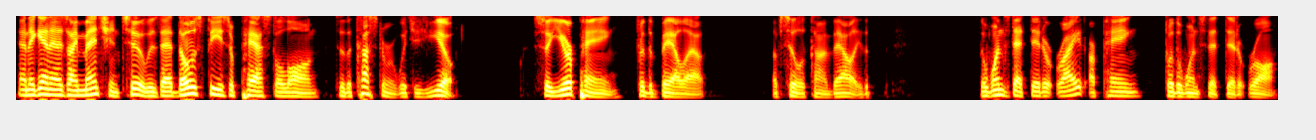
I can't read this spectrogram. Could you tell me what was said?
And again, as I mentioned too, is that those fees are passed along to the customer, which is you. So you're paying for the bailout of Silicon Valley. The, the ones that did it right are paying for the ones that did it wrong.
